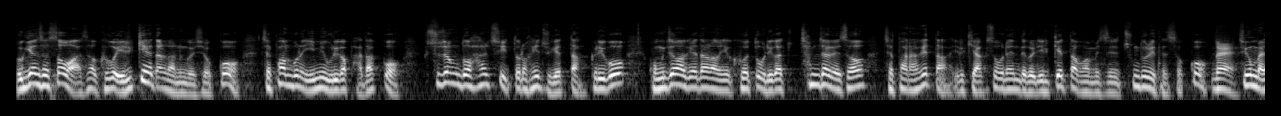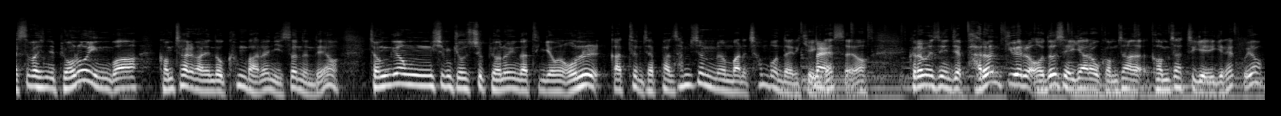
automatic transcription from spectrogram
의견서 써 와서 그거 읽게 해 달라는 것이었고 재판부는 이미 우리가 받았고 수정도 할 수 있도록 해 주겠다. 그리고 공정하게 해 달라니까 그것도 우리가 참작해서 재판하겠다. 이렇게 약속을 했는데 그걸 읽겠다고 하면서 이제 충돌이 됐었고 네. 지금 말씀하신 변호인과 검찰 간에도 큰 발언이 있었는데요. 정경심 교수 측 변호인 같은 경우는 오늘 같은 재판 30년 만에 처음 본다 이렇게 얘기를 네. 했어요. 그러면서 이제 발언 기회를 얻어서 얘기하라고 검사 검사 측에 얘기를 했고요.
